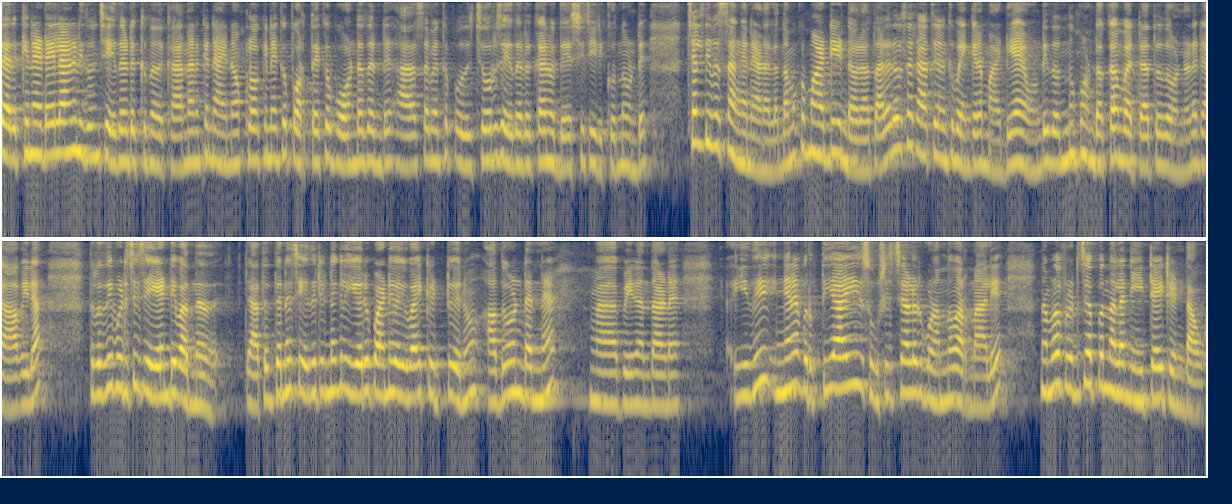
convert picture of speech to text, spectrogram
തിരക്കിനിടയിലാണ് ഇതും ചെയ്തെടുക്കുന്നത്. കാരണം എനിക്ക് നയൻ ഓ ക്ലോക്കിനേക്ക് പുറത്തേക്ക് പോകേണ്ടതുണ്ട്. ആ സമയത്ത് പൊതിച്ചോറ് ചെയ്തെടുക്കാൻ ഉദ്ദേശിച്ചിരിക്കുന്നുണ്ട്. ചില ദിവസം അങ്ങനെയാണല്ലോ. നമുക്ക് മടി ഉണ്ടാവില്ല തലേ ദിവസം രാത്രി എനിക്ക് ഭയങ്കര മടിയായതുകൊണ്ട് ഇതൊന്നും കൊണ്ടുവെക്കാൻ പറ്റാത്തത് കൊണ്ടാണ് രാവിലെ ധൃതി പിടിച്ച് ചെയ്യേണ്ടി വന്നത്. രാത്രി തന്നെ ചെയ്തിട്ടുണ്ടെങ്കിൽ ഈ ഒരു പണി ഒഴിവായി കിട്ടുവനും. അതുകൊണ്ട് തന്നെ പിന്നെ പിന്നെന്താണ് ഇത് ഇങ്ങനെ വൃത്തിയായി സൂക്ഷിച്ചാലൊരു ഗുണം എന്ന് പറഞ്ഞാൽ നമ്മൾ ഫ്രിഡ്ജ് അപ്പം നല്ല നീറ്റായിട്ട് ഉണ്ടാവും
